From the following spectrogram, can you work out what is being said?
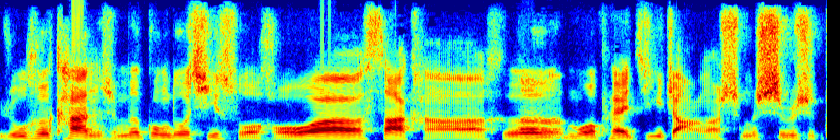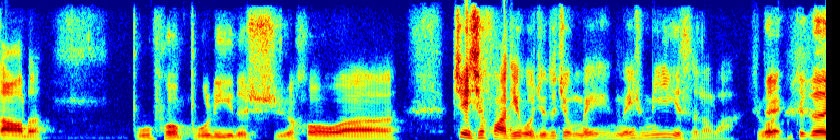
如何看什么贡多齐索侯啊、萨卡和嗯莫派机长啊，什么是不是到了不破不立的时候啊？这些话题我觉得就没没什么意思了吧，是吧？对，这个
